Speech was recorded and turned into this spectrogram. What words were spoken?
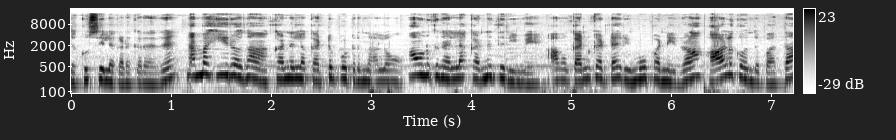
ஜக்குசில கிடக்குறாரு. நம்ம ஹீரோ தான் கண்ணுல கட்டு போட்டிருந்தாலும் அவனுக்கு நல்லா கண்ணு தெரியுமே. அவன் கண் கட்ட ரிமூவ் பண்ணிடுறான். ஆளுக்கு வந்து பார்த்தா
